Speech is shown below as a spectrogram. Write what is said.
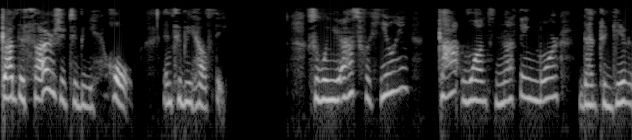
God desires you to be whole and to be healthy. So when you ask for healing, God wants nothing more than to give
